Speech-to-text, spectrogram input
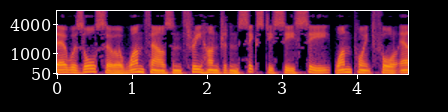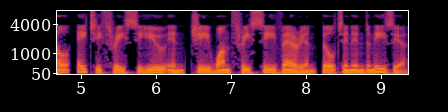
There was also a 1360 cc 1.4 L 83 cu in G13C variant built in Indonesia,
